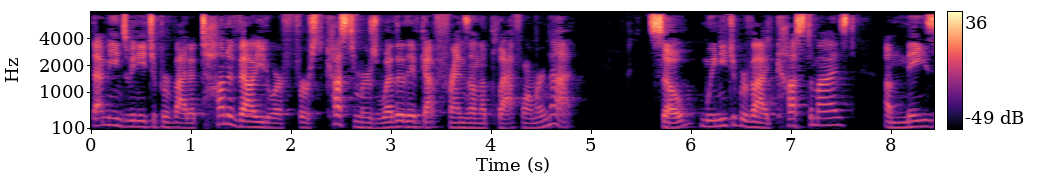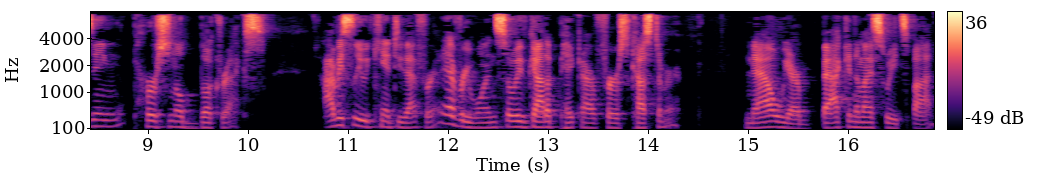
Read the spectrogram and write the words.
that means we need to provide a ton of value to our first customers, whether they've got friends on the platform or not. So we need to provide customized, amazing, personal book recs. Obviously, we can't do that for everyone, so we've got to pick our first customer. Now we are back into my sweet spot.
